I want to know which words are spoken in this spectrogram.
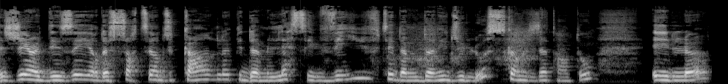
j'ai un désir de sortir du cadre puis de me laisser vivre, tu sais, de me donner du lousse comme je disais tantôt. Et là,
